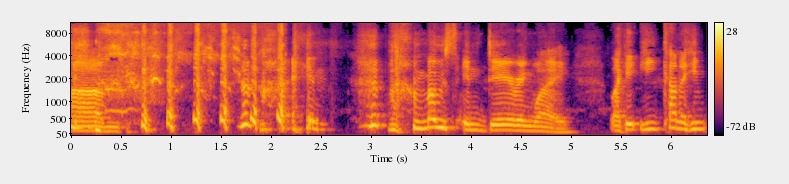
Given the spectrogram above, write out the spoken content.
Um, in the most endearing way. Like he, he kind of he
